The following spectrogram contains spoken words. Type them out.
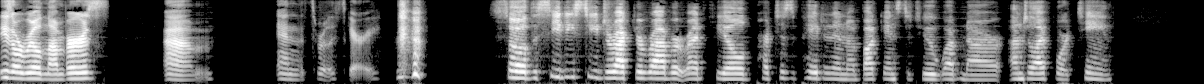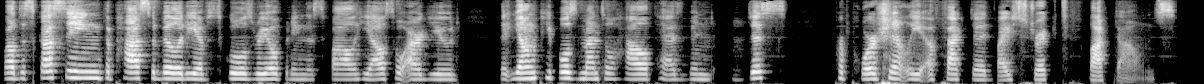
these are real numbers, um, and it's really scary. So, the CDC director, Robert Redfield, participated in a Buck Institute webinar on July 14th. While discussing the possibility of schools reopening this fall, he also argued that young people's mental health has been disproportionately affected by strict lockdowns.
